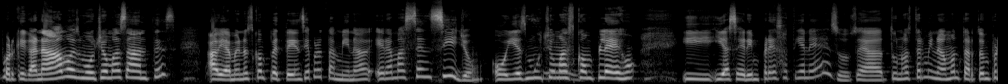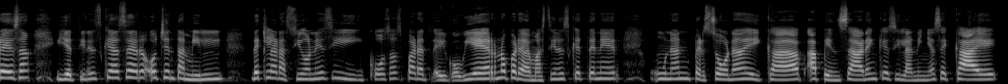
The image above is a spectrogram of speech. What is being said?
Porque ganábamos mucho más antes, había menos competencia, pero también era más sencillo. Hoy es mucho más complejo y, y, hacer empresa tiene eso. O sea, tú no has terminado de montar tu empresa y ya tienes que hacer 80 mil declaraciones y cosas para el gobierno, pero además tienes que tener una persona dedicada a pensar en que si la niña se cae,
